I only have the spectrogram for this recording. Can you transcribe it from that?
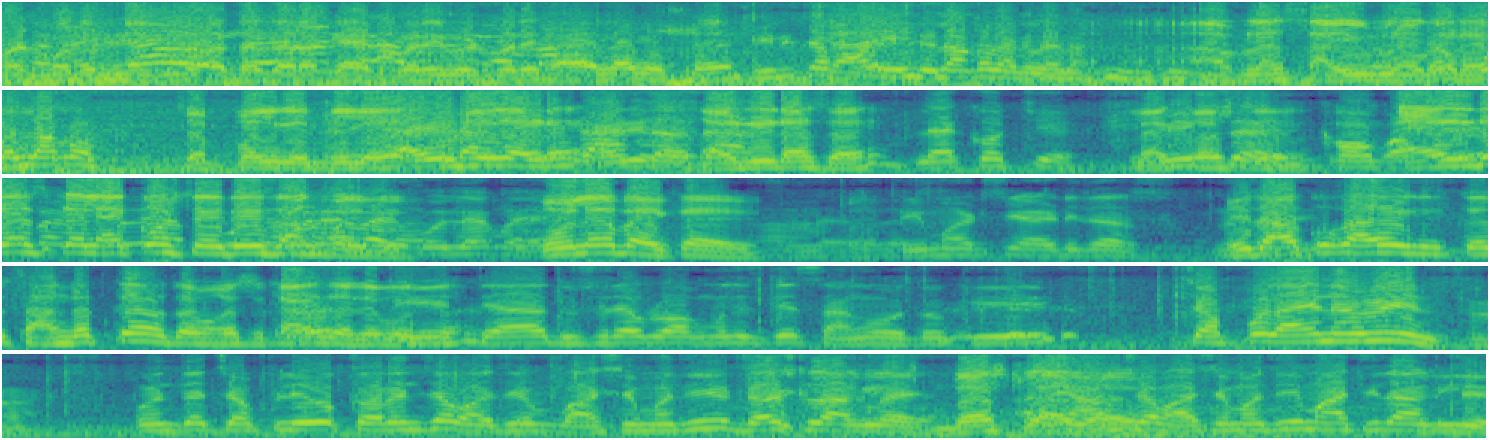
डीमार्ट मधून निघलो. आता जरा कॅडबरी बिडबरी खायला घेतलंय. आपला साई ब्लॉगर आहे. चप्पल घेतलेली आहे. कुठे गाडी? ऍडिडास आहे. लॅकोचे लॅकोस्ट ऍडिडास का लॅकोस्ट आहे? ते सांग पहिले. कोलॅब आहे. काय डीमार्टची ऍडिदास हे दाखवू काय सांगत काय होतं मग काय झालं त्या दुसऱ्या ब्लॉगमध्ये तेच सांगत होतो की चप्पल आहे नवीन. पण त्या चपलीवर करंच्या भाषे भाषेमध्ये डस्ट लागलाय. Dust आणि लागलाय. आमच्या भाषेमध्ये माती लागली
